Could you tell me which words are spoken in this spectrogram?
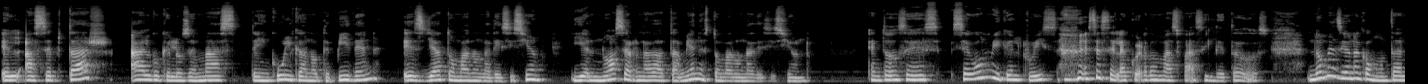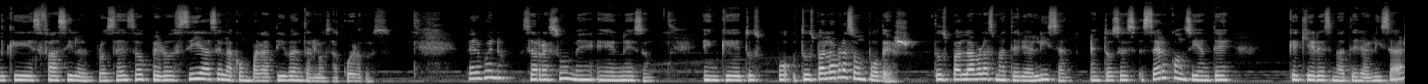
el aceptar algo que los demás te inculcan o te piden es ya tomar una decisión, y el no hacer nada también es tomar una decisión. Entonces, según Miguel Ruiz, ese es el acuerdo más fácil de todos. No menciona como tal que es fácil el proceso, pero sí hace la comparativa entre los acuerdos. Pero bueno, se resume en eso, en que tus, tus palabras son poder, tus palabras materializan. Entonces, ser consciente que quieres materializar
